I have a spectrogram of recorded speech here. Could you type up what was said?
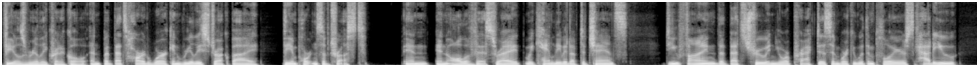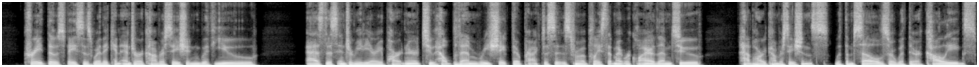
feels really critical. And but that's hard work and really struck by the importance of trust in in all of this right? We can't leave it up to chance. Do you find that that's true in your practice and working with employers? How do you create those spaces where they can enter a conversation with you as this intermediary partner to help them reshape their practices from a place that might require them to have hard conversations with themselves or with their colleagues.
